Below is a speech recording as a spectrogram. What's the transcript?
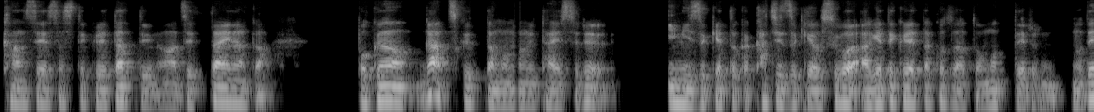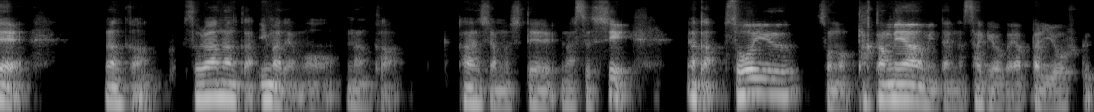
完成させてくれたっていうのは絶対なんか僕が作ったものに対する意味付けとか価値づけをすごい上げてくれたことだと思ってるのでなんかそれはなんか今でもなんか感謝もしてますしなんかそういうその高め合うみたいな作業がやっぱり洋服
